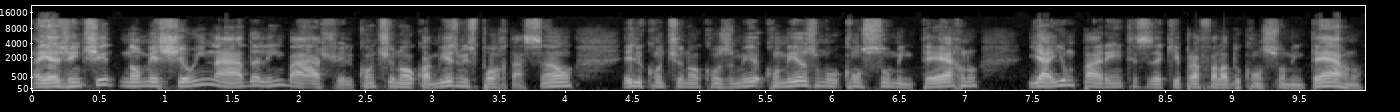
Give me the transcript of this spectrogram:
Aí a gente não mexeu em nada ali embaixo. Ele continuou com a mesma exportação, ele continuou com, me com o mesmo consumo interno. E aí, um parênteses aqui para falar do consumo interno:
